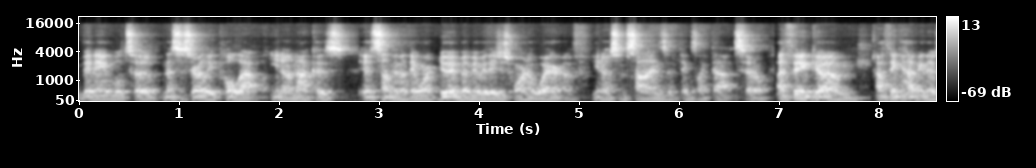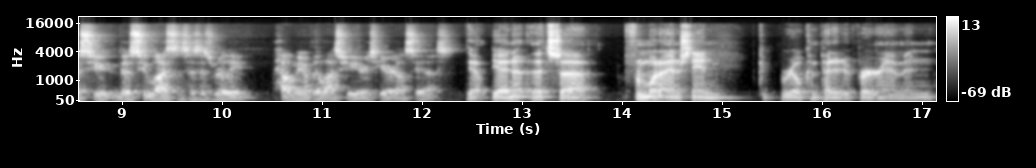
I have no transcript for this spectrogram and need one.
been able to necessarily pull out, you know, not because it's something that they weren't doing, but maybe they just weren't aware of, you know, some signs and things like that. So I think, um, I think having those two, those two licenses has really helped me over the last few years here at LCS. Yeah. Yeah. No, that's, uh, from what I understand, real competitive program and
